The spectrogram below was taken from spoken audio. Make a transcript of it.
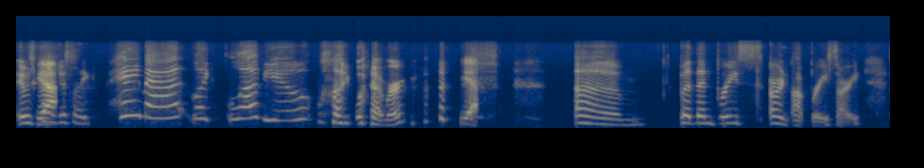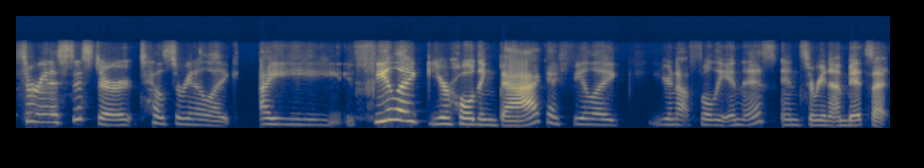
It was kind Yeah. of just like, hey Matt, like love you, like whatever. Yeah. Um, but then Brees or not Bri, sorry, Serena's sister tells Serena like, I feel like you're holding back. I feel like you're not fully in this. And Serena admits that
